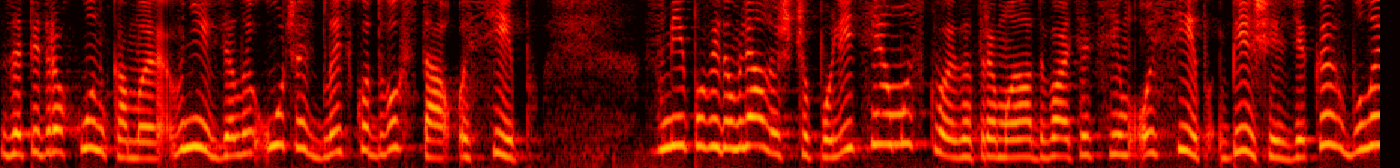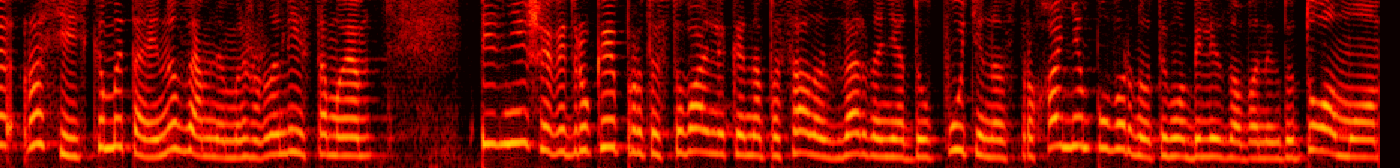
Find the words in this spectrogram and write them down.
За підрахунками, в ній взяли участь близько 200 осіб. ЗМІ повідомляли, що поліція Москви затримала 27 осіб, більшість з яких були російськими та іноземними журналістами. Пізніше від руки протестувальники написали звернення до Путіна з проханням повернути мобілізованих додому.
